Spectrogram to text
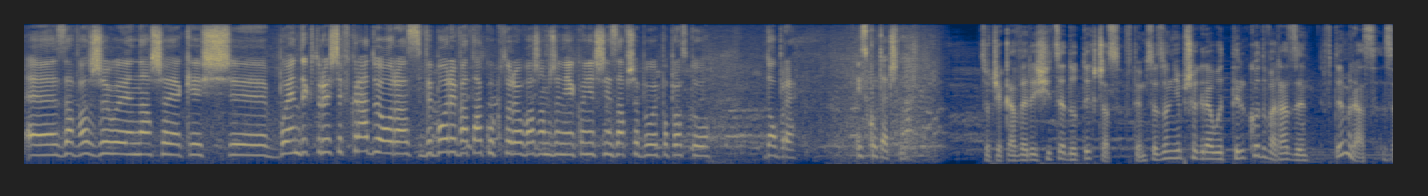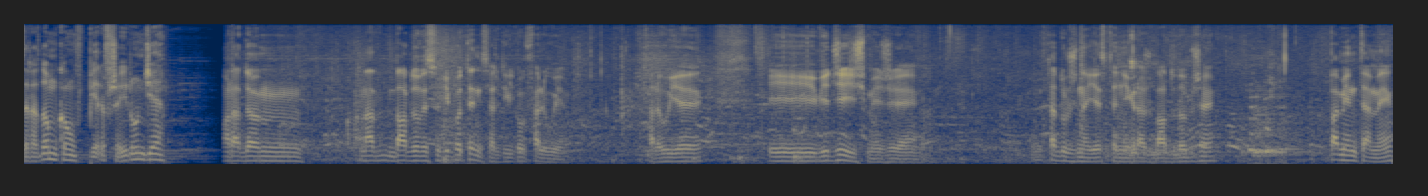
E, Zaważyły nasze jakieś e, błędy, które się wkradły oraz wybory w ataku, które uważam, że niekoniecznie zawsze były po prostu dobre i skuteczne. Co ciekawe, Rysice dotychczas w tym sezonie przegrały tylko dwa razy, w tym raz z Radomką w pierwszej rundzie. Radom ma bardzo wysoki potencjał, tylko faluje. Faluje i wiedzieliśmy, że ta drużyna jest, ten nie grasz bardzo dobrze. Pamiętamy,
